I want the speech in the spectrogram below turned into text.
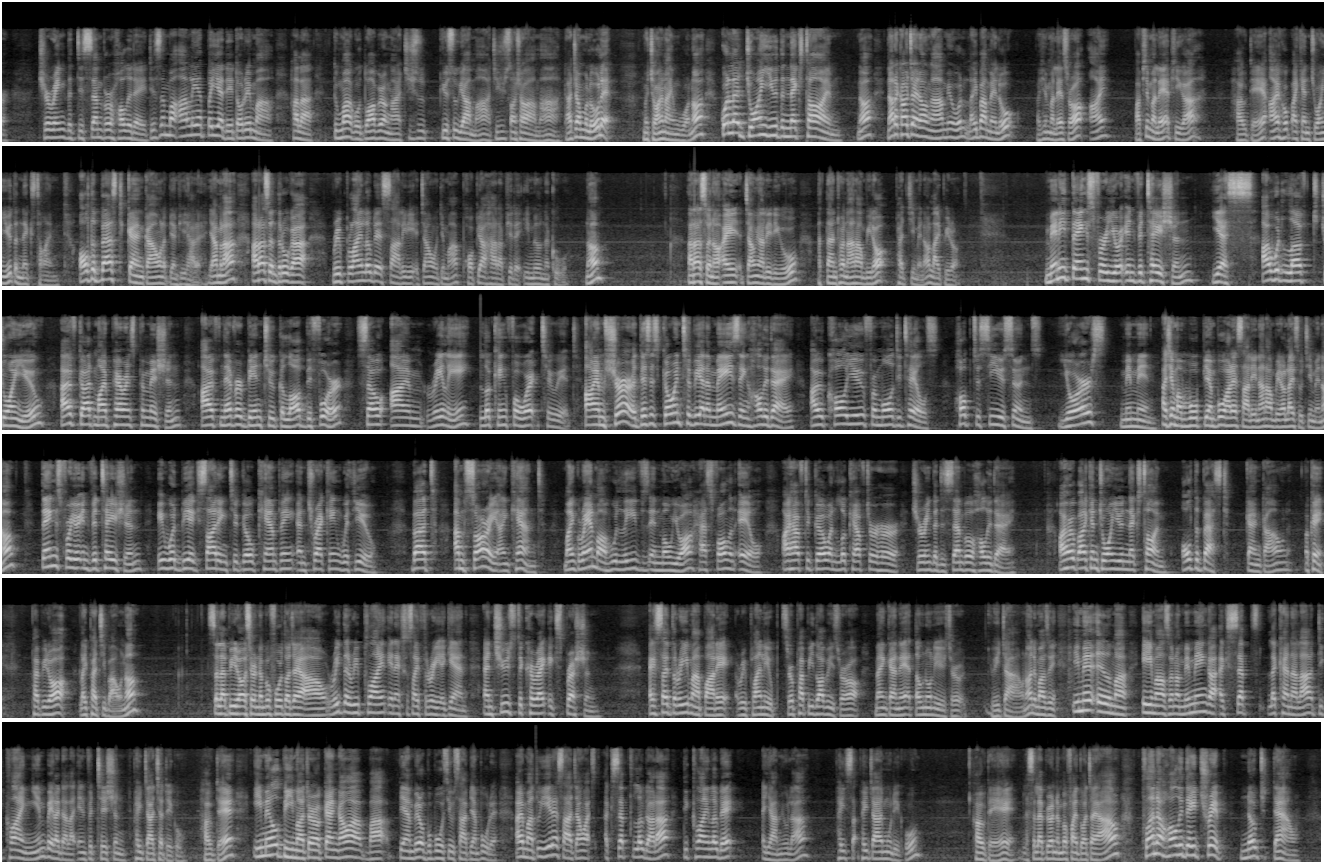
during the December holiday December အားလျက်ပိတ်ရက်တွေတော်တွေမှာဟာလာသူမကိုသွားပြီးတော့ငါကြီးစုပြုစုရမှာကြီးစုဆောင်ရှောက်ရမှာဒါကြောင့်မလို့လေမ join နိုင်ဘူးပေါ့နော်ကိုလက် join you the next time နော်နောက်တစ်ခါကျရင်တော့ငါမျိုးကိုလိုက်ပါမယ်လို့ဘာဖြစ်မလဲဆိုတော့ I ဘာဖြစ်မလဲအဖြေက ဟုတ်တယ် I hope I can join you the next time all the best ကံကောင်းလို့ပြန်ဖြေထားတယ်ရမလားအဲ့ဒါဆိုရင်တို့က reply လုပ်တဲ့စာလေးတွေအကြောင်းကိုဒီမှာဖော်ပြထားတာဖြစ်တဲ့ email နှစ်ခုနော်အဲ့ဒါဆိုရင်တော့အဲ့အကြောင်းအရာလေးတွေကိုအတန်ထွက်နားထောင်ပြီးတော့ဖတ်ကြည့်မယ်နော်လိုက်ပြီးတော့ Many thanks for your invitation. Yes, I would love to join you. I've got my parents' permission. I've never been to Galob before, so I'm really looking forward to it. I am sure this is going to be an amazing holiday. I will call you for more details. Hope to see you soon. Yours, Mimin. အချိန်မှာပို့ပြန်ပို့ထားတဲ့စာလေးနားထောင်ပြီးတော့လိုက်ဆိုကြည့်မယ်နော် Thanks for your invitation. It would be exciting to go camping and trekking with you. But I'm sorry I can't. My grandma who lives in Moyua has fallen ill. I have to go and look after her during the December holiday. I hope I can join you next time. All the best. ကန်ကောင်း Okay ဖတ်ပြီးတော့လိုက်ဖတ်ကြည့်ပါဦးနော်ဆက်လက်ပြီးတော့ sir number 4သွားကြရအောင် read the reply in exercise 3 again and choose the correct expression exercise 3မှာပါတဲ့ reply လေးကို sir ဖတ်ပြီးသွားပြီဆိုတော့မှန်ကန်တဲ့အသုံးအနှုန်းတွေ sir ရွေးကြအောင်เนาะဒီမှာဆိုရင် email မှာ A မှာဆိုတော့မင်းမင်းက accept လက်ခံတာလား decline ငင်းပယ်လိုက်တာလား invitation ဖိတ်ကြားချက်တွေကို ဟုတ်တယ် email B မှာကျတော့ကန်ကောင်းကဘာပြန်ပြီးတော့ပို့ပို့စီစာပြန်ပို့တယ်အဲ့မှာသူရေးတဲ့စာအကြောင်းက accept လုပ်တာလား decline လုပ်တဲ့အရာမျိုးလားဖိတ်ဖိတ်ကြားမှုတွေကိုဟုတ်တယ်လက်ဆက်လက်ပြီးတော့ number 5သွားကြရအောင် plan a holiday trip note down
